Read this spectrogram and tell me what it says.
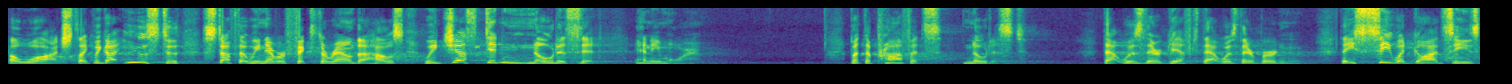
a watch, like we got used to stuff that we never fixed around the house. We just didn't notice it anymore. But the prophets noticed. That was their gift, that was their burden. They see what God sees,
